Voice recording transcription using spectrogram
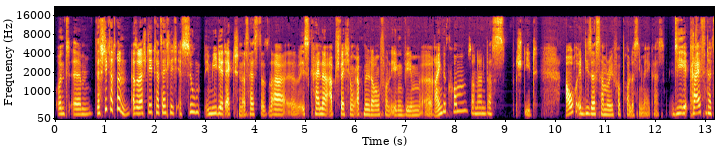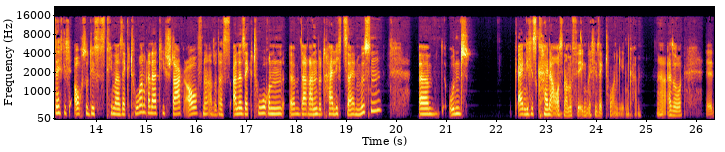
Und ähm, das steht da drin. Also da steht tatsächlich assume immediate action. Das heißt, also da äh, ist keine Abschwächung, Abmilderung von irgendwem äh, reingekommen, sondern das steht auch in dieser Summary for Policymakers. Die greifen tatsächlich auch so dieses Thema Sektoren relativ stark auf, ne? also dass alle Sektoren ähm, daran beteiligt sein müssen. Ähm, und eigentlich es keine Ausnahme für irgendwelche Sektoren geben kann. Ja, also äh,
